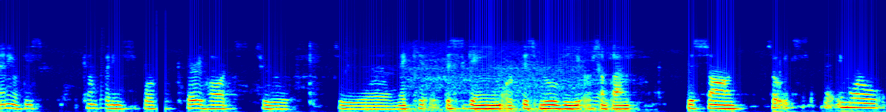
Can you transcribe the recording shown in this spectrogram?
many of these companies work very hard to to uh, make it, this game or this movie or sometimes this song. So it's immoral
